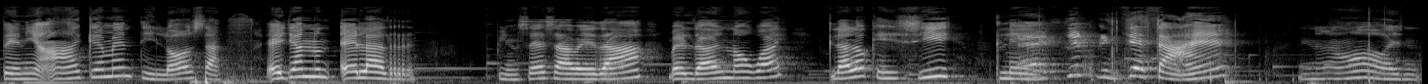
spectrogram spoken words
tenía, ay, qué mentirosa. Ella no era princesa, ¿verdad? ¿Verdad, no guay? Claro que sí, Claire. sí es princesa, ¿eh? No, el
